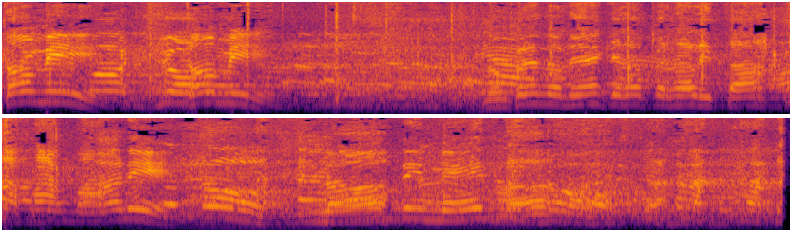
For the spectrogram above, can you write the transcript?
Tommy, Tommy, non prendo neanche la penalità. Domani. Non dimentico.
